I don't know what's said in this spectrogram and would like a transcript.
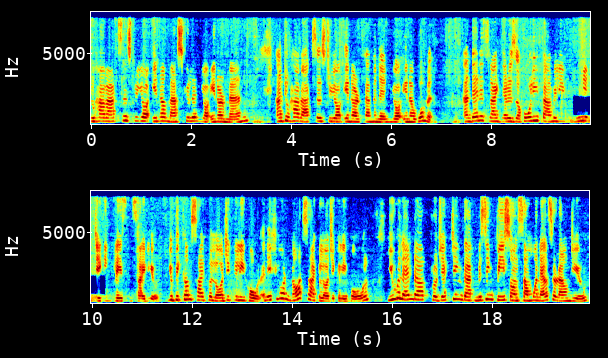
to have access to your inner masculine, your inner man, and to have access to your inner feminine, your inner woman. And then it's like there is a holy family union taking place inside you. You become psychologically whole. And if you are not psychologically whole, you will end up projecting that missing piece on someone else around you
